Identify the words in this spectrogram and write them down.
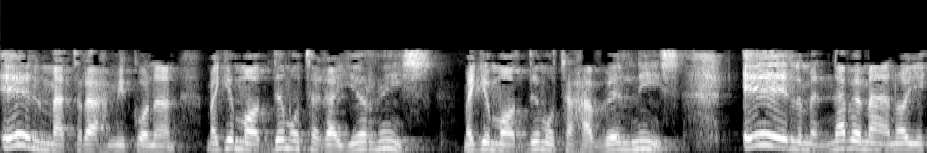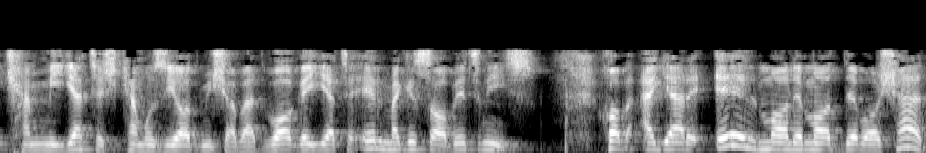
علم مطرح می‌کنن. مگه ماده متغیر نیست؟ مگه ماده متحول نیست؟ علم نه به معنای کمیتش کم و زیاد می شود واقعیت علم مگه ثابت نیست؟ خب اگر علم مال ماده باشد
